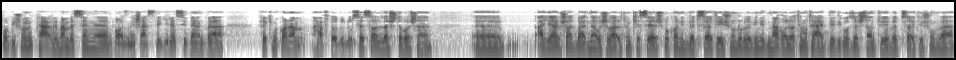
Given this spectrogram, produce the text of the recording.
خب ایشون تقریبا به سن بازنشستگی رسیدن و فکر می‌کنم 72 سال داشته باشن. اگر شاید بد نباشه براتون که سرچ بکنید وبسایت ایشون رو ببینید. مقالات متعددی گذاشتن توی وبسایتشون و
